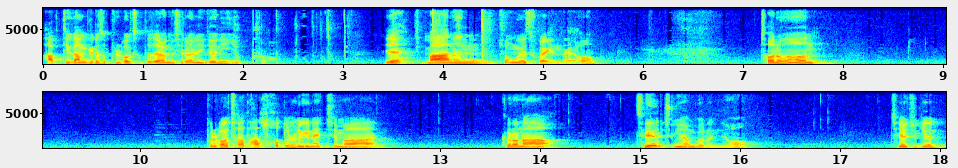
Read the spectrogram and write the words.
앞뒤 관계에서 불박차도 잘못이라는 의견이 6%. 예, 많은 경우의 수가 있네요. 저는 불박차가 다 서두르긴 했지만, 그러나 제일 중요한 거는요. 제일 중요한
